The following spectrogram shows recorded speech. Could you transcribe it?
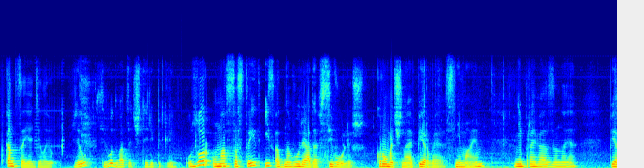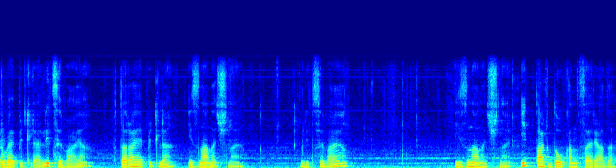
В конце я делаю узел всего 24 петли. Узор у нас состоит из одного ряда всего лишь. Кромочная первая снимаем не провязанная. Первая петля лицевая вторая петля изнаночная лицевая изнаночная. И так до конца ряда.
